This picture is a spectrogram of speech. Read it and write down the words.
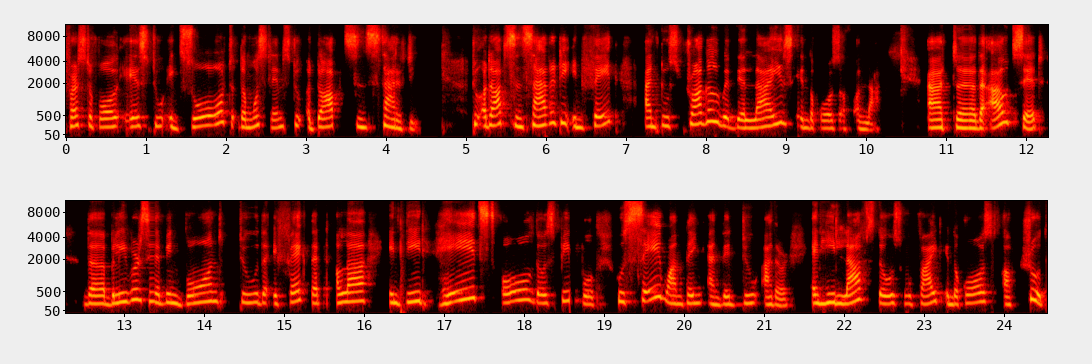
first of all, is to exhort the Muslims to adopt sincerity, to adopt sincerity in faith and to struggle with their lives in the cause of Allah. At uh, the outset, the believers have been warned to the effect that Allah indeed hates all those people who say one thing and they do other. And He loves those who fight in the cause of truth,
